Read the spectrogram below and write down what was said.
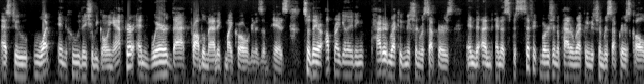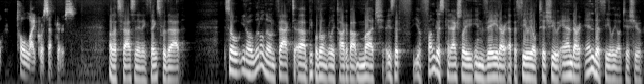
as to what and who they should be going after and where that problematic microorganism is. So they are upregulating pattern recognition receptors and, and, and a specific version of pattern recognition receptors called toll-like receptors. Oh, that's fascinating. Thanks for that. So, you know, a little known fact uh, people don't really talk about much is that you know, fungus can actually invade our epithelial tissue and our endothelial tissue.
